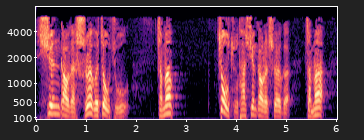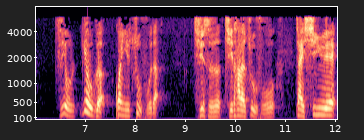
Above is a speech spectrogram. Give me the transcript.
宣告的十二个咒诅，怎么咒诅他宣告了十二个，怎么只有六个关于祝福的？其实其他的祝福在新约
